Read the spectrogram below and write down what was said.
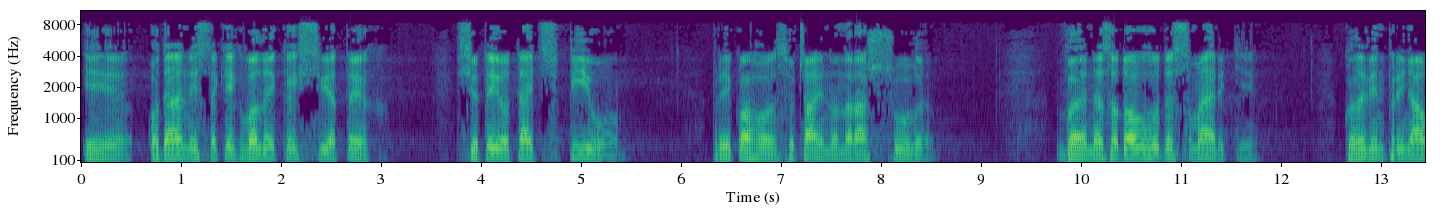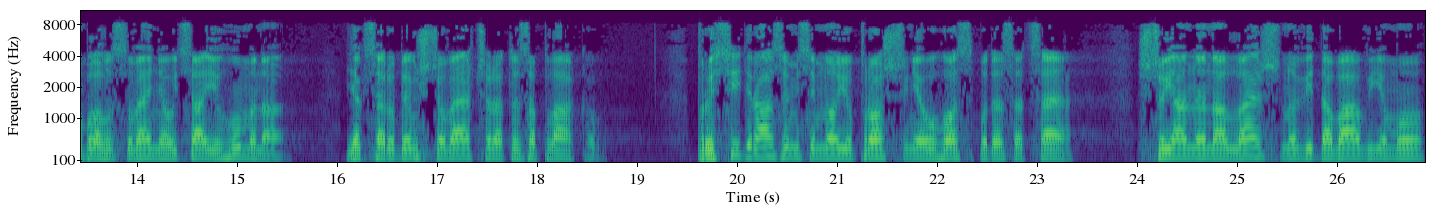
І один із таких великих святих, святий отець Піо, про якого, звичайно, нараз чули, в незадовго до смерті, коли він прийняв благословення отця Ігумена, як це робив щовечора, то заплакав. Просіть разом зі мною прощення у Господа за це, що я неналежно віддавав йому,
